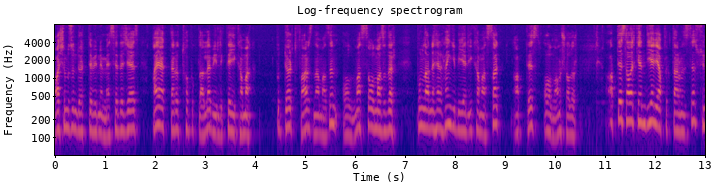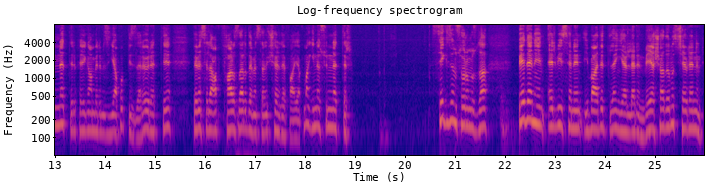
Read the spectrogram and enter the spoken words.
Başımızın dörtte birini mesedeceğiz. Ayakları topuklarla birlikte yıkamak. Bu dört farz namazın olmazsa olmazıdır. Bunların herhangi bir yeri yıkamazsak abdest olmamış olur. Abdest alırken diğer yaptıklarımız ise sünnettir. Peygamberimizin yapıp bizlere öğrettiği ve mesela farzları da mesela üçer defa yapmak yine sünnettir. 8. sorumuzda bedenin, elbisenin, ibadet edilen yerlerin ve yaşadığımız çevrenin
